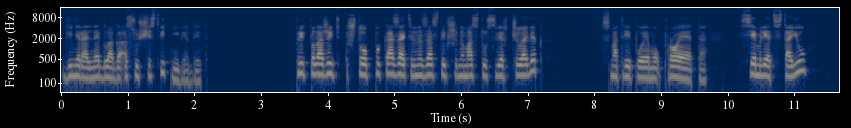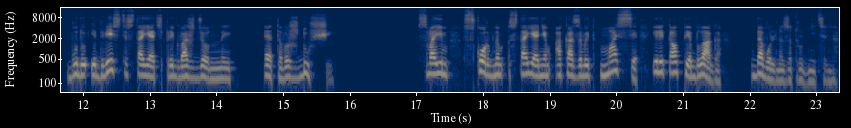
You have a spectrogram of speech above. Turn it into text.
генеральное благо осуществить не ведает. Предположить, что показательно застывший на мосту сверхчеловек, смотри поэму про это, семь лет стою, буду и двести стоять пригвожденный этого ждущий. Своим скорбным стоянием оказывает массе или толпе благо довольно затруднительно.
